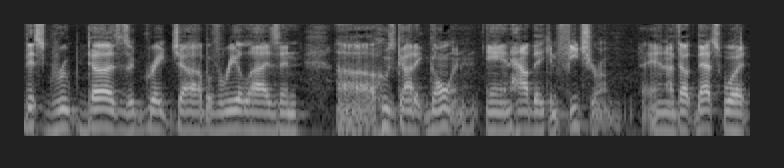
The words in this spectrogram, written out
this group does is a great job of realizing uh, who's got it going and how they can feature them. And I thought that's what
